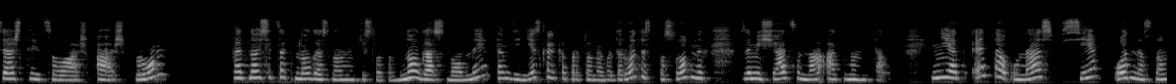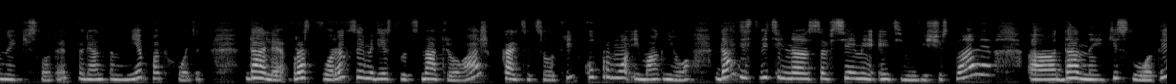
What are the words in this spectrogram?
CH3COH, H, бром – относятся к многоосновным кислотам. Многоосновные, там, где несколько протонов водорода, способных замещаться на атомы металла. Нет, это у нас все одноосновные кислоты. Этот вариант нам не подходит. Далее, в растворах взаимодействуют с натрию H, кальций СО3, купрум и магний О. Да, действительно, со всеми этими веществами э, данные кислоты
